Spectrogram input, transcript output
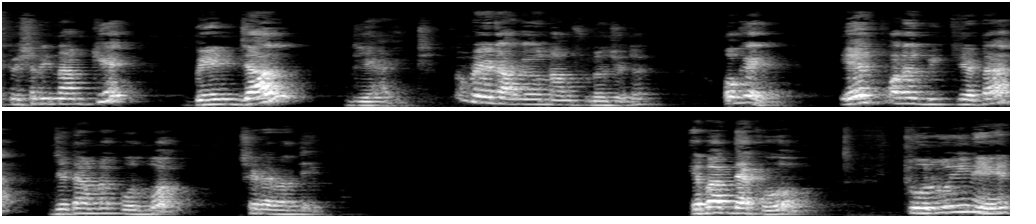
স্পেশালি নাম কি? বেঞ্জাল ডিহাইড তোমরা এটা আগেও নাম শুনেছো এটা। ওকে এর পরের বিক্রিয়াটা যেটা আমরা করব, সেটা এবার দেখব। এবার দেখো টলুইনের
